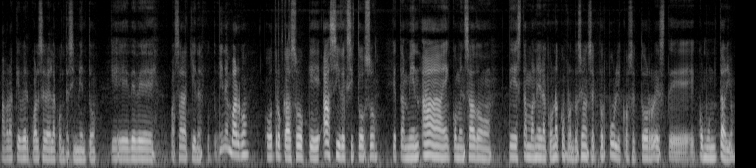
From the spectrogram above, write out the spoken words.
habrá que ver cuál será el acontecimiento que debe pasar aquí en el futuro. Sin embargo, otro caso que ha sido exitoso, que también ha comenzado de esta manera con una confrontación sector público, sector este comunitario,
